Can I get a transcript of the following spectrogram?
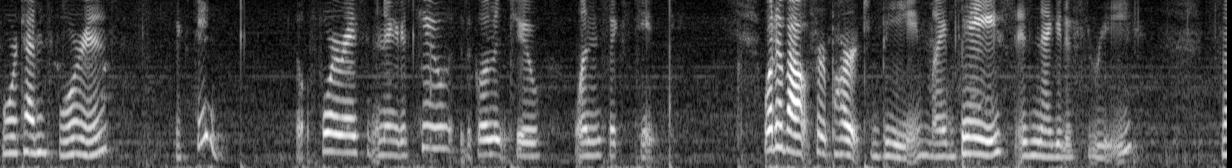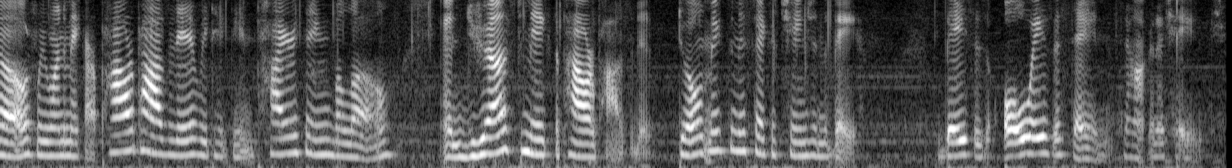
4 times 4 is 16. So 4 raised to the negative 2 is equivalent to 1 16th. What about for part B? My base is negative 3. So if we want to make our power positive, we take the entire thing below and just make the power positive. Don't make the mistake of changing the base. The base is always the same. It's not going to change.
